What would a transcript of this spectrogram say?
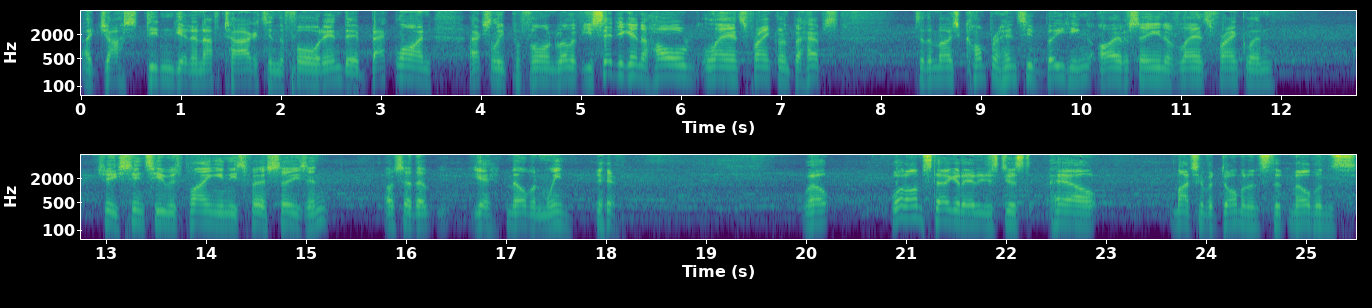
They just didn't get enough targets in the forward end. Their backline actually performed well. If you said you're going to hold Lance Franklin, perhaps to the most comprehensive beating I have seen of Lance Franklin gee, since he was playing in his first season, I would say that, yeah, Melbourne win. Yeah. Well, what I'm staggered at is just how much of a dominance that Melbourne's,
